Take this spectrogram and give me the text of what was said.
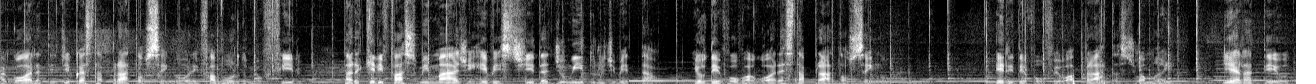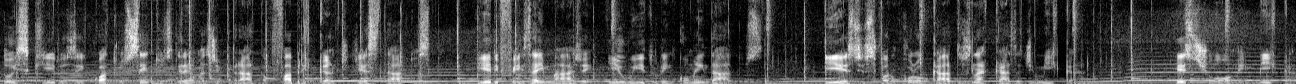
Agora dedico esta prata ao Senhor em favor do meu filho, para que ele faça uma imagem revestida de um ídolo de metal. Eu devolvo agora esta prata ao Senhor. Ele devolveu a prata à sua mãe, e ela deu dois quilos e quatrocentos gramas de prata ao fabricante de estátuas, e ele fez a imagem e o ídolo encomendados. E estes foram colocados na casa de Mica. Este homem, Mica,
